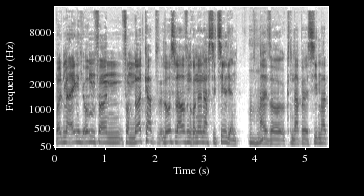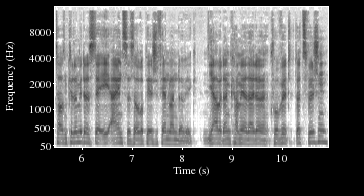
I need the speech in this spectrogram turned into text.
wollten wir eigentlich oben von vom Nordkap loslaufen runter nach Sizilien. Mhm. Also knappe 7.500 Kilometer ist der E1, das europäische Fernwanderweg. Ja, aber dann kam ja leider Covid dazwischen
